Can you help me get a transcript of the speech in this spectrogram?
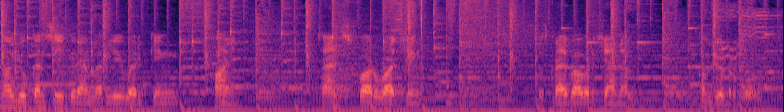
Now you can see Grammarly working fine. Thanks for watching. Subscribe our channel computer code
